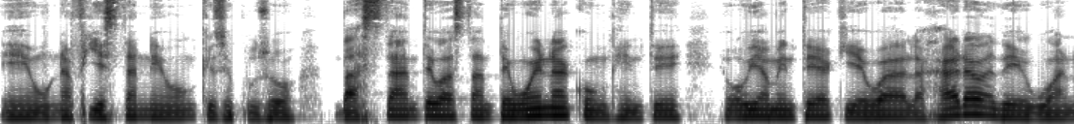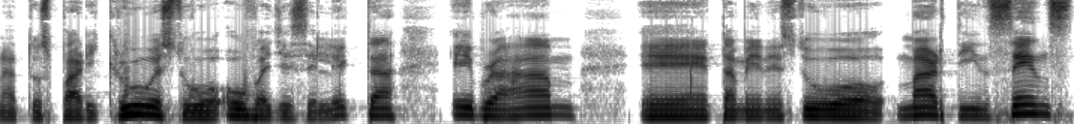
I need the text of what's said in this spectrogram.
eh, una fiesta neón que se puso bastante, bastante buena con gente obviamente aquí de Guadalajara, de Guanatos Party Crew, estuvo Ovalle Selecta, Abraham, eh, también estuvo Martin Sens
